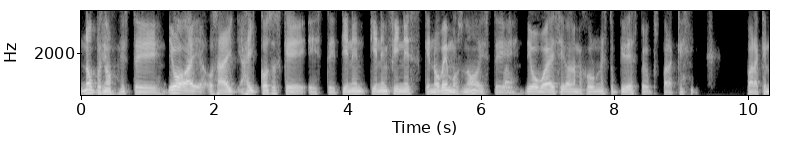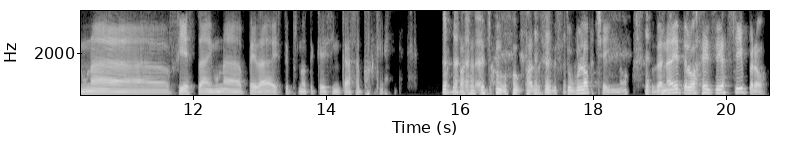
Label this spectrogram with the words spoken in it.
No, pues no, este, digo, hay, o sea, hay, hay, cosas que este, tienen, tienen fines que no vemos, ¿no? Este, digo, voy a decir a lo mejor una estupidez, pero pues para que, para que en una fiesta, en una peda, este, pues no te quedes sin casa porque porque pasaste tu, pasaste tu blockchain, ¿no? O sea, nadie te lo va a decir así, pero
